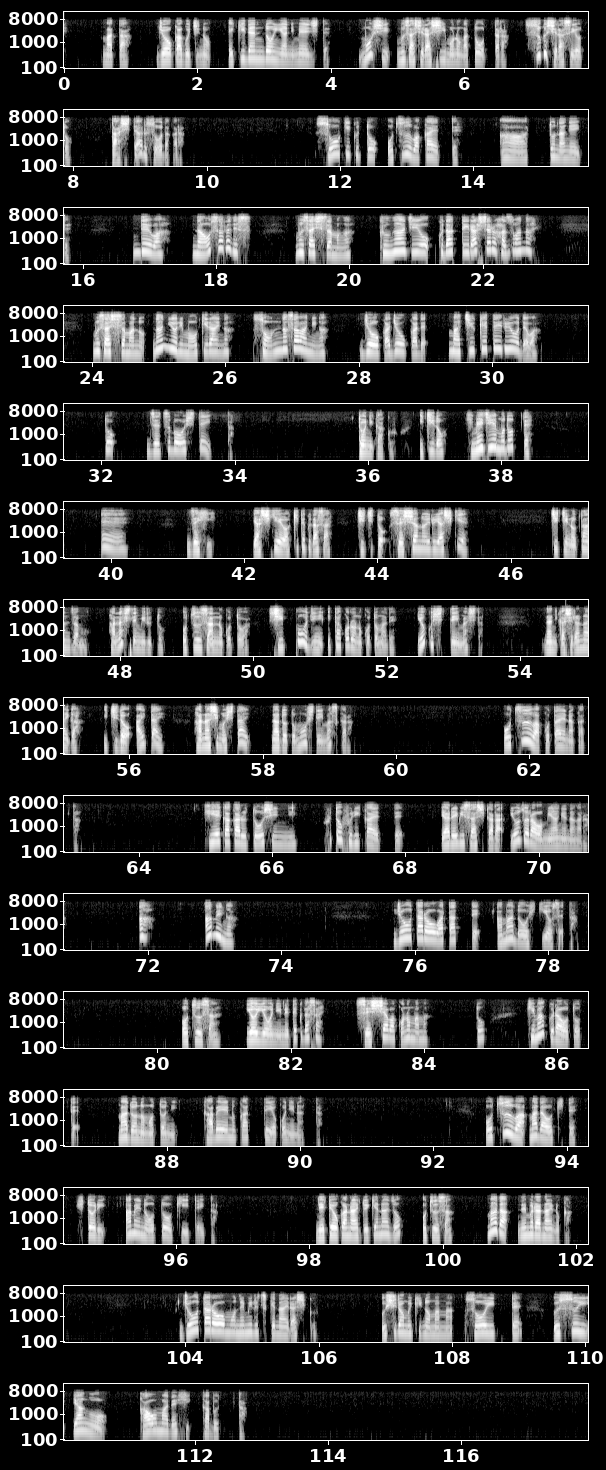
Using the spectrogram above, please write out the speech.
また城下口の駅伝問屋に命じて、もし武蔵らしいものが通ったらすぐ知らせよと出してあるそうだから。そう聞くとお通は帰って、ああ、と嘆いて。では、なおさらです。武蔵様が久我寺を下っていらっしゃるはずはない。武蔵様の何よりもお嫌いな、そんな騒ぎが、城下城下で待ち受けているようでは。と、絶望していった。とにかく、一度、姫路へ戻って。ええ、ぜひ、屋敷へは来てください。父と拙者のいる屋敷へ。父の短座も話してみると、お通さんのことは七宝寺にいた頃のことまでよく知っていました。何か知らないが、一度会いたい、話もしたい、などと申していますから。お通は答えなかった。消えかかる刀身に、ふと振り返って、やれびさしから夜空を見上げながら、あ、雨が、丈太郎を渡って雨戸を引き寄せた。お通さん、良いように寝てください。拙者はこのまま。と、木枕を取って窓のもとに壁へ向かって横になった。お通はまだ起きて、一人雨の音を聞いていた。寝ておかないといけないぞ、お通さん。まだ眠らないのか。丈太郎も眠りつけないらしく、後ろ向きのままそう言って薄いヤグを顔までひっかぶった。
